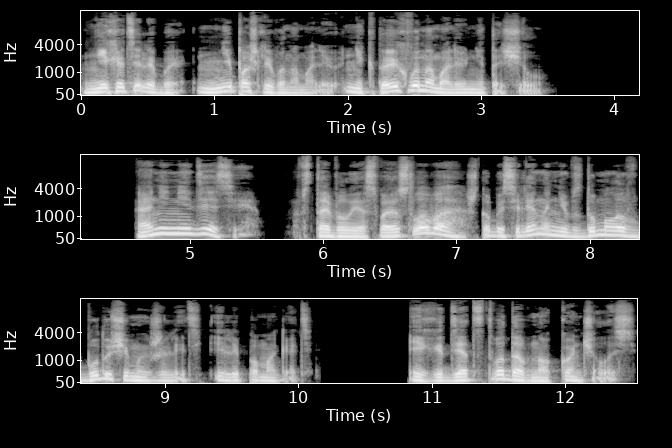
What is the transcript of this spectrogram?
Не хотели бы, не пошли в аномалию, никто их в аномалию не тащил». «Они не дети», — вставил я свое слово, чтобы Селена не вздумала в будущем их жалеть или помогать. Их детство давно кончилось,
